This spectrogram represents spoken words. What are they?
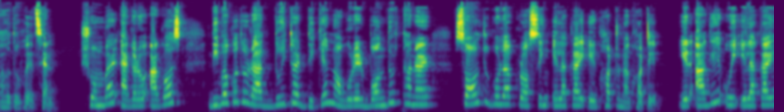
আহত হয়েছেন। সোমবার এগারো আগস্ট দিবাগত রাত দুইটার দিকে নগরের বন্দর থানার সল্টগোলা ক্রসিং এলাকায় এ ঘটনা ঘটে। এর আগে ওই এলাকায়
